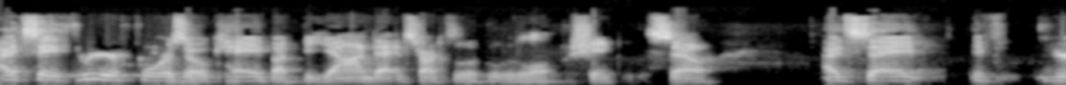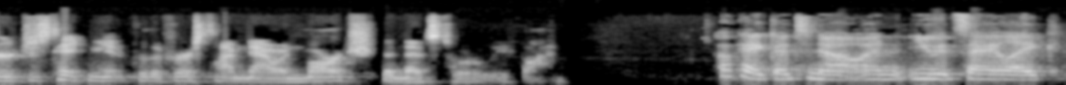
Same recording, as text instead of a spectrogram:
I'd say three or four is okay, but beyond that, it starts to look a little shaky. So I'd say if you're just taking it for the first time now in March, then that's totally fine. Okay, good to know. And you would say like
